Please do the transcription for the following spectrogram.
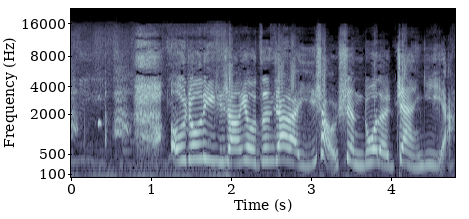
欧洲历史上又增加了以少胜多的战役呀。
